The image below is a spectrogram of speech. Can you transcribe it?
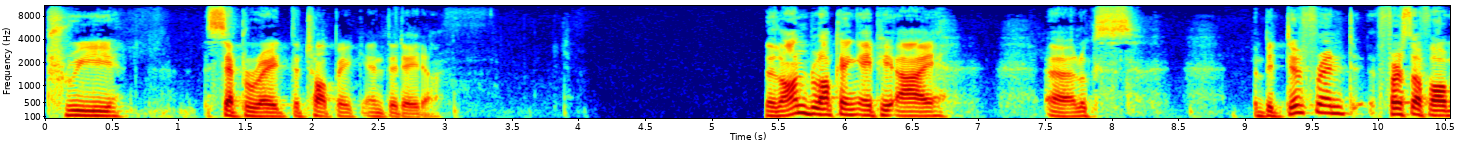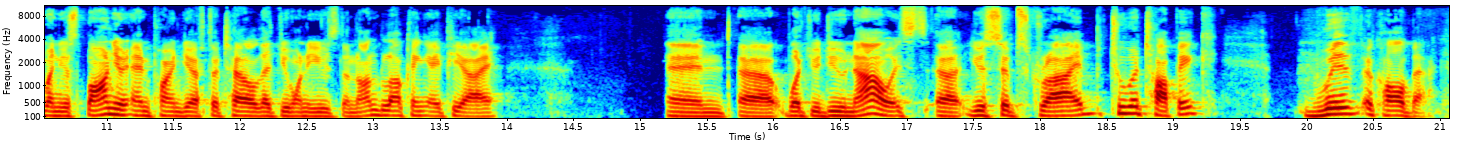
pre-separate the topic and the data. The non-blocking API uh, looks a bit different. First of all, when you spawn your endpoint, you have to tell that you want to use the non-blocking API. And uh, what you do now is uh, you subscribe to a topic with a callback.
